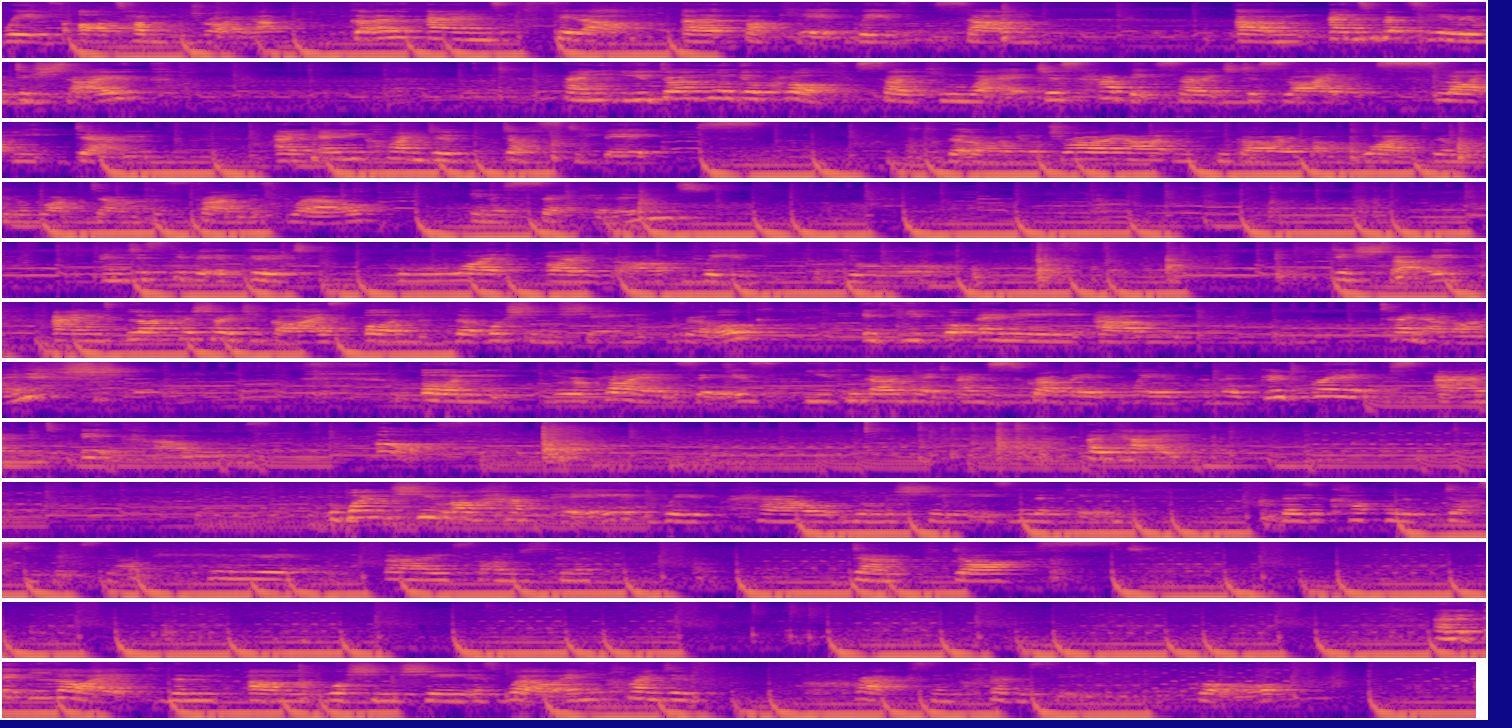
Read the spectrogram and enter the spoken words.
With our tumble dryer. Go and fill up a bucket with some um, antibacterial dish soap and you don't want your cloth soaking wet, just have it so it's just like slightly damp and any kind of dusty bits that are on your dryer, you can go over and wipe them. We're to wipe down the front as well in a second. And just give it a good wipe over with your dish soap. And like I showed you guys on the washing machine vlog, if you've got any um, toenail varnish on your appliances, you can go ahead and scrub it with the good grips and it comes off. Okay. Once you are happy with how your machine is looking, there's a couple of dusty bits down here base that I'm just going to damp dust. And a bit like the um, washing machine as well, any kind of cracks and crevices that you've got,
